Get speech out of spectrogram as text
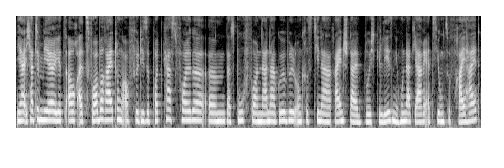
ja, ich hatte mir jetzt auch als Vorbereitung auch für diese Podcast-Folge ähm, das Buch von Nana Göbel und Christina Reinstall durchgelesen, die 100 Jahre Erziehung zur Freiheit.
